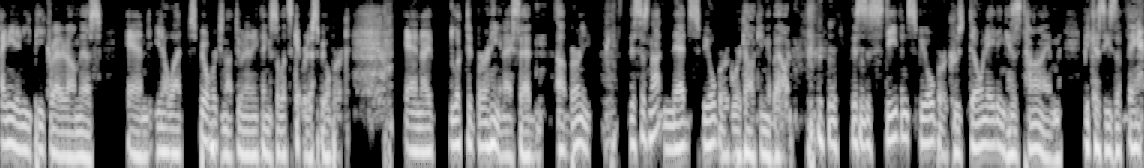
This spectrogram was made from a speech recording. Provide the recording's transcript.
I need an EP credit on this. And you know what? Spielberg's not doing anything, so let's get rid of Spielberg. And I looked at Bernie and I said, uh, Bernie, this is not Ned Spielberg we're talking about. this is Steven Spielberg who's donating his time because he's a fan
